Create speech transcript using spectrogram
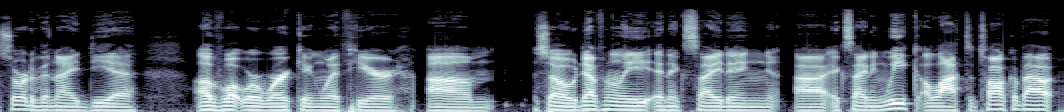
sort of an idea of what we're working with here. Um, so definitely an exciting, uh, exciting week. A lot to talk about.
